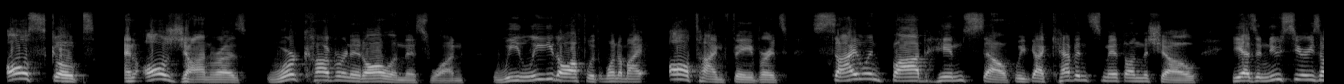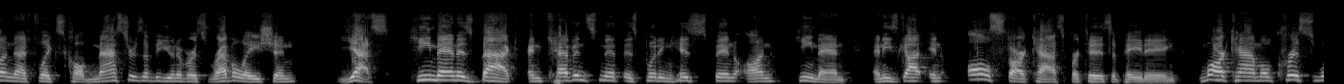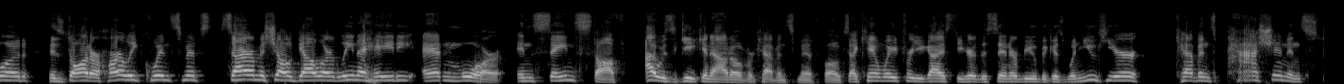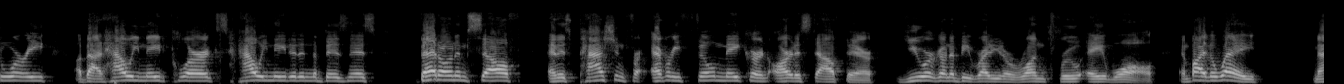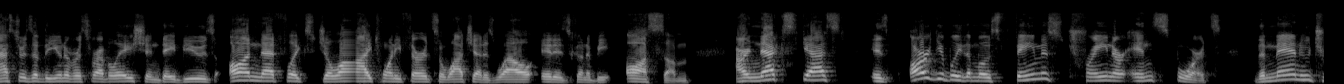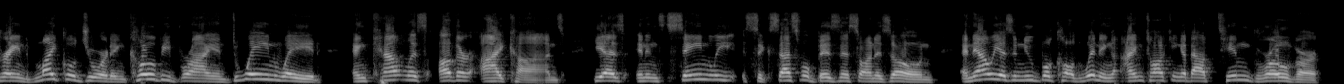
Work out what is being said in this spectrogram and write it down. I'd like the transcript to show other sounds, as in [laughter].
all scopes and all genres. We're covering it all in this one. We lead off with one of my all time favorites, Silent Bob himself. We've got Kevin Smith on the show. He has a new series on Netflix called Masters of the Universe Revelation yes, He Man is back, and Kevin Smith is putting his spin on He Man, and he's got an all star cast participating Mark Hamill, Chris Wood, his daughter Harley Quinn Smith, Sarah Michelle Gellar, Lena Headey, and more. Insane stuff. I was geeking out over Kevin Smith, folks. I can't wait for you guys to hear this interview because when you hear Kevin's passion and story about how he made clerks, how he made it in the business, bet on himself, and his passion for every filmmaker and artist out there, you are going to be ready to run through a wall. And by the way, Masters of the Universe Revelation debuts on Netflix July 23rd. So watch that as well. It is going to be awesome. Our next guest is arguably the most famous trainer in sports, the man who trained Michael Jordan, Kobe Bryant, Dwyane Wade, and countless other icons. He has an insanely successful business on his own. And now he has a new book called Winning. I'm talking about Tim Grover.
